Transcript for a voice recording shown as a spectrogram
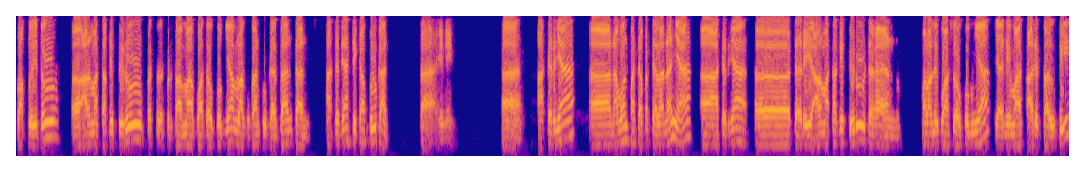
waktu itu uh, Almas Sakit Biru bersama kuasa hukumnya melakukan gugatan dan akhirnya dikabulkan. Nah, ini. Nah, akhirnya uh, namun pada perjalanannya uh, akhirnya uh, dari Almas Sakit Biru dan melalui kuasa hukumnya yakni Mas Arief Saudi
